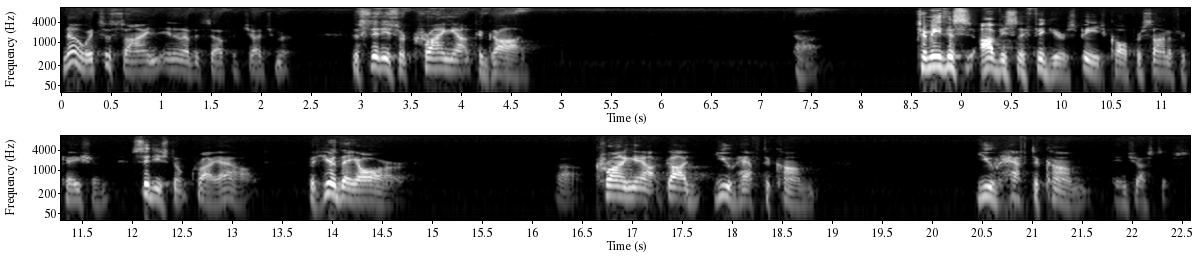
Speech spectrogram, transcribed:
No, it's a sign in and of itself of judgment. The cities are crying out to God. Uh, to me, this is obviously a figure of speech called personification. Cities don't cry out, but here they are, uh, crying out, God, you have to come. You have to come in justice.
